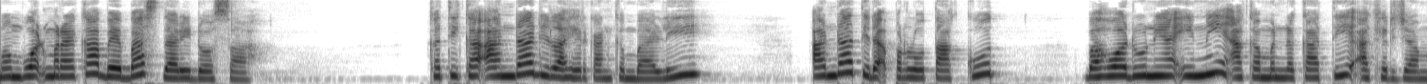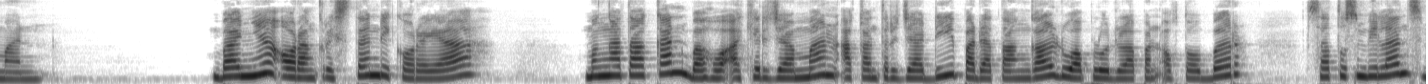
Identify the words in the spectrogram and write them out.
membuat mereka bebas dari dosa. Ketika Anda dilahirkan kembali, Anda tidak perlu takut bahwa dunia ini akan mendekati akhir zaman. Banyak orang Kristen di Korea mengatakan bahwa akhir zaman akan terjadi pada tanggal 28 Oktober 1992.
